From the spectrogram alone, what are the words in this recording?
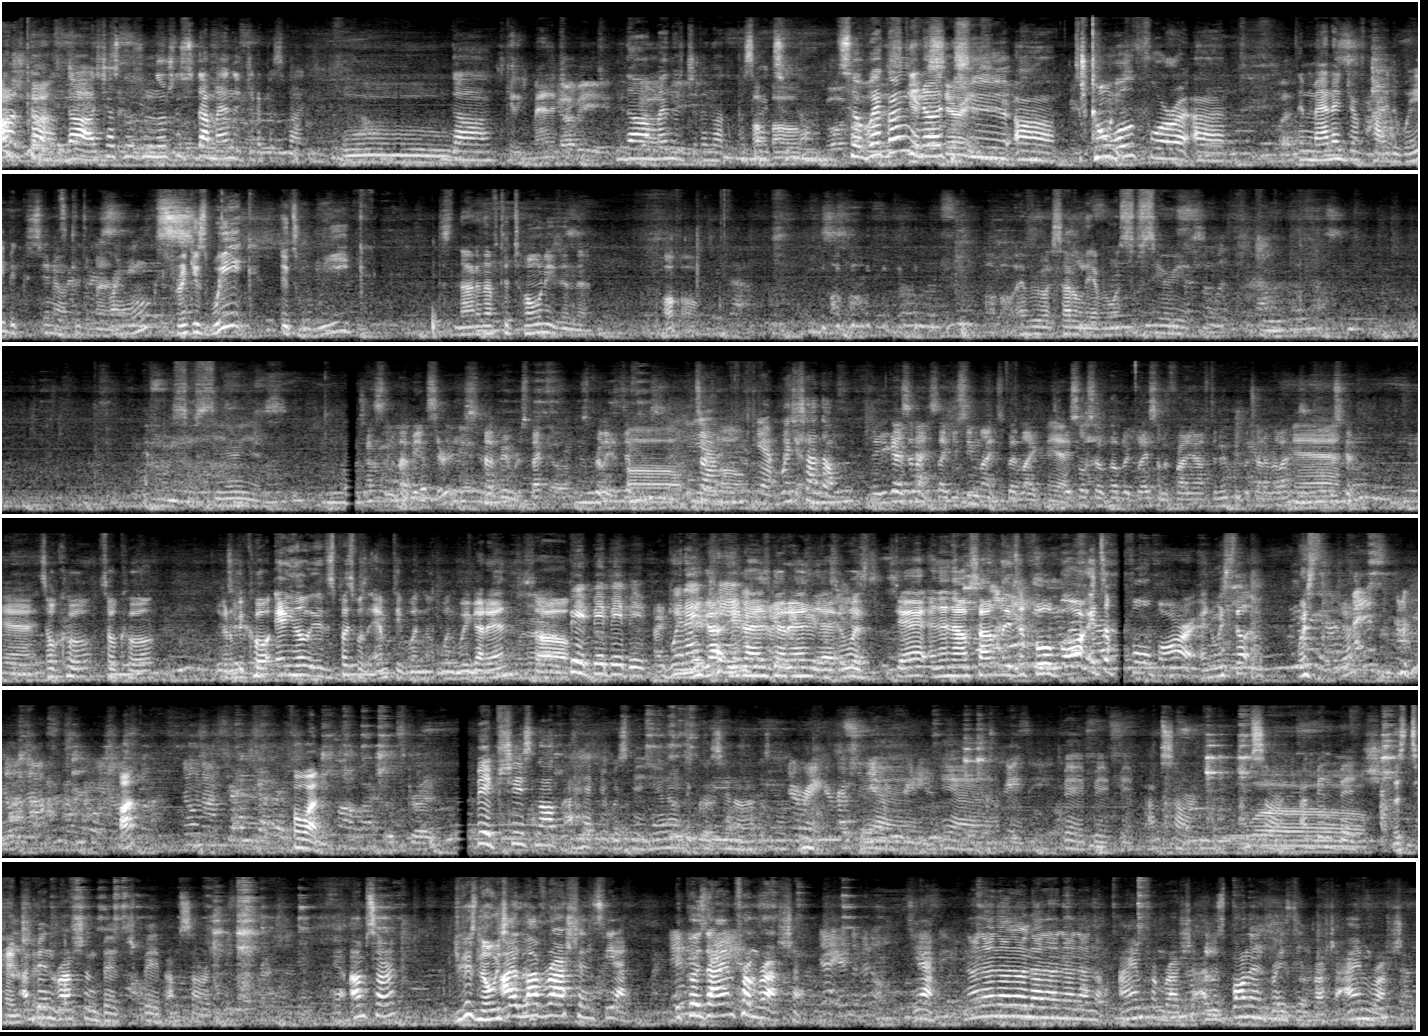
Vodka. Да, сейчас нужно, нужно сюда менеджера позвать. Ooh. Да, Getting manager. да, менеджера надо позвать Uh-oh. сюда. So Uh-oh, we're this going, is you know, getting to uh, to Chicone. call for uh, the manager of Hideaway because you know the drinks. Drink is weak. It's weak. There's not enough to Tony's in there. Uh oh. Uh oh. Everyone suddenly everyone's so serious. Everyone's so serious. It's not about being serious, it's about being respectful. It's really a difference. Oh. Yeah, Oh. yeah, we shut off. No, you guys are nice, like you seem nice, but like Yeah. it's also a public place on a Friday afternoon, people trying to relax. Yeah. It's good. Yeah, it's so cool. So cool. It's gonna be cool. And you know, this place was empty when when we got in. So Babe, babe, babe, babe. I When can- I you got came, you guys got in. Yeah, it was dead. And then now suddenly it's a full bar. It's a full bar, and we're still we're. St- I just not no not huh? No not For what? It's great. babe, she's not happy with me, you know, because you know I was not. You're right. You're rushing Yeah, the ingredients. yeah. Babe, babe, babe. I'm sorry. I'm sorry. I've been bitch. There's tension. I've been Russian bitch, babe. I'm sorry. Yeah, I'm sorry. You guys know each I other? love Russians, yeah. Because I am from Russia. Yeah, you're in the middle. Yeah. No, no, no, no, no, no, no, no, no. I am from Russia. I was born and raised in Russia. I am Russian.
